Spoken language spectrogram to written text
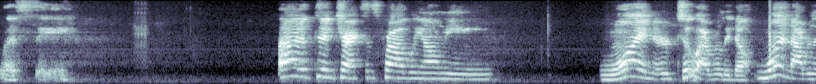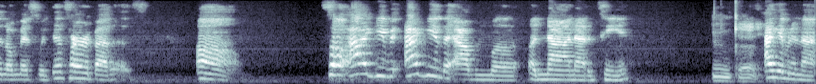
Let's see. Out of ten tracks, it's probably only one or two. I really don't. One I really don't mess with. That's heard about us. Um, so I give it. I give the album a, a nine out of ten. Okay. I give it a nine.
